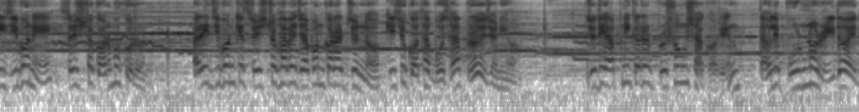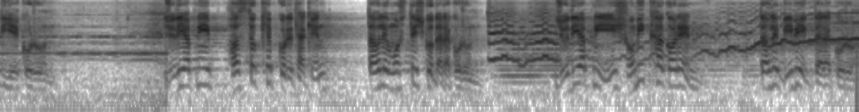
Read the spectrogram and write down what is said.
এই জীবনে শ্রেষ্ঠ কর্ম করুন, আর এই জীবনকে শ্রেষ্ঠভাবে যাপন করার জন্য কিছু কথা বোঝা প্রয়োজনীয়। যদি আপনি কারোর প্রশংসা করেন, তাহলে পূর্ণ হৃদয় দিয়ে করুন। যদি আপনি হস্তক্ষেপ করে থাকেন, তাহলে মস্তিষ্ক দ্বারা করুন। যদি আপনি সমীক্ষা করেন, তাহলে বিবেক দ্বারা করুন।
